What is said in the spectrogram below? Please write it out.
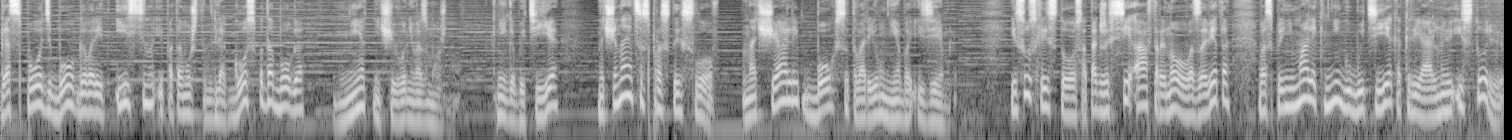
Господь Бог говорит истину, и потому что для Господа Бога нет ничего невозможного. Книга «Бытие» начинается с простых слов – Вначале Бог сотворил небо и землю. Иисус Христос, а также все авторы Нового Завета воспринимали книгу «Бытие» как реальную историю.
